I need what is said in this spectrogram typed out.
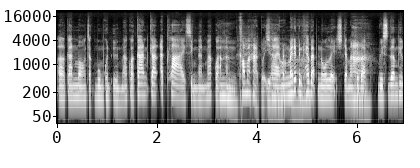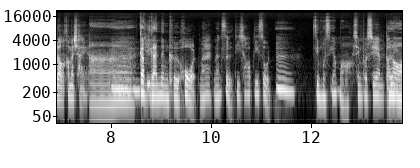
เอ่อการมองจากมุมคนอื่นมากกว่าการการ apply สิ่งนั้นมากกว่าครับอืมเข้ามาหาตัวเองใช่เอะมันไม่ได้เป็นแค่แบบ knowledge แต่มันคือแบบอ่า wisdom ที่เราเข้ามาใช้อ่ากับอีกอันหนึ่งคือโหดมากหนังสือที่ชอบที่สุดอืมซิมโพเซียมหรอ symposium ตอนหรนี้อ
